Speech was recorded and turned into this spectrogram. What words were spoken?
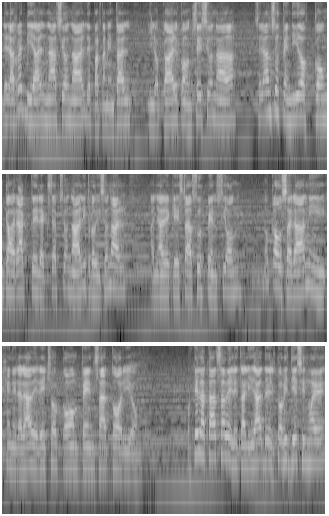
de la red vial nacional, departamental y local concesionada serán suspendidos con carácter excepcional y provisional. Añade que esta suspensión no causará ni generará derecho compensatorio. ¿Por qué la tasa de letalidad del COVID-19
